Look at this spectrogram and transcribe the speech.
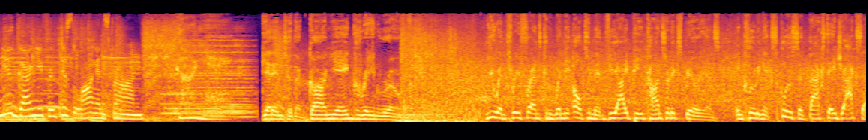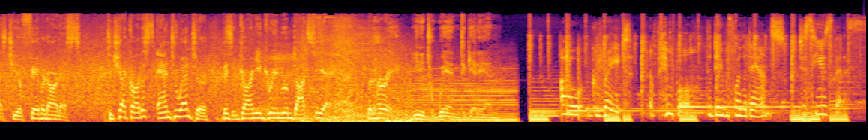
New Garnier Fructis Long and Strong. Garnier. Get into the Garnier Green Room. You and three friends could win the ultimate VIP concert experience, including exclusive backstage access to your favorite artists. To check artists and to enter, visit GarnierGreenroom.ca. But hurry, you need to win to get in. A pimple the day before the dance. Just use this.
